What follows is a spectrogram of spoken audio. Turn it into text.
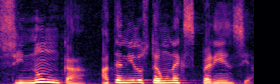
Si nunca ha tenido usted una experiencia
